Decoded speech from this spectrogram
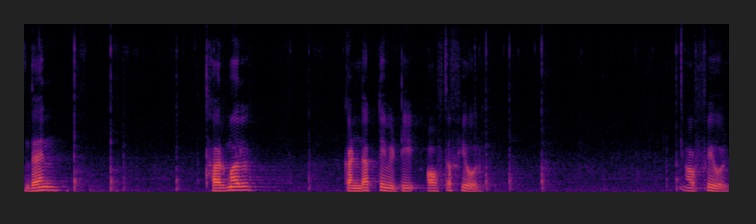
Then thermal conductivity of the fuel of fuel.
